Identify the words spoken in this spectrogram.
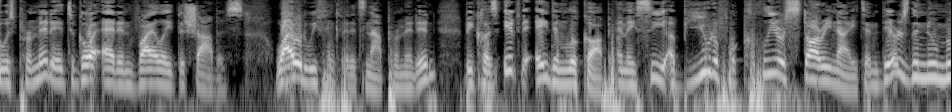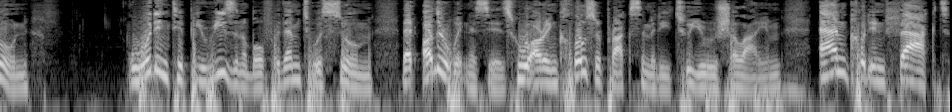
was permitted to go ahead and violate the Shabbos. Why would we think that it's not permitted? Because if the Adim look up and they see a beautiful, clear, starry night, and there's the new moon, wouldn't it be reasonable for them to assume that other witnesses who are in closer proximity to Yerushalayim and could in fact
